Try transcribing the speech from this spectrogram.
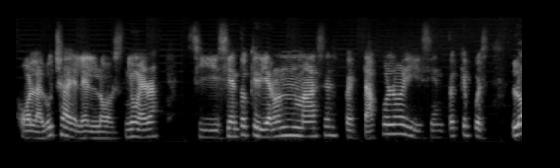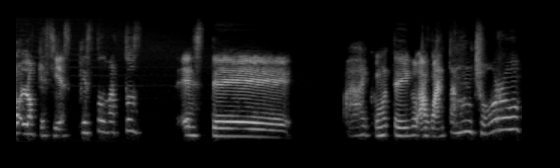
o la lucha, el, los New Era. Sí, siento que dieron más espectáculo y siento que pues lo, lo que sí es que estos vatos, este, ay, ¿cómo te digo? Aguantan un chorro.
